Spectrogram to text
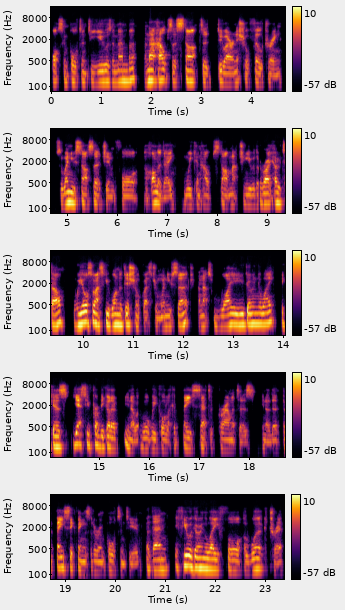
what's important to you as a member. And that helps us start to do our initial filtering. So when you start searching for a holiday, we can help start matching you with the right hotel. We also ask you one additional question when you search, and that's why are you going away? Because yes, you've probably got a, you know, what we call like a base set of parameters, you know, the, the basic things that are important to you. But then if you were going away for a work trip,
